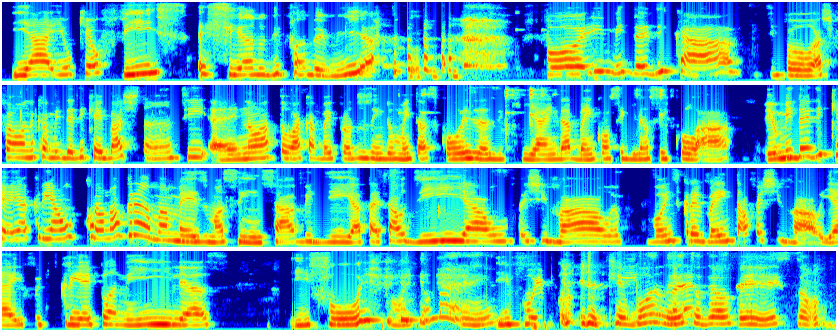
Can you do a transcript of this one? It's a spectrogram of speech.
E aí o que eu fiz esse ano de pandemia foi me dedicar, tipo, acho que foi um ano que eu me dediquei bastante. É, não à toa acabei produzindo muitas coisas e que ainda bem conseguiram circular. Eu me dediquei a criar um cronograma mesmo, assim, sabe? De até tal dia, o festival. Eu vou inscrever em tal festival. E aí fui, criei planilhas e fui. Muito bem. e fui. Que bonito né? de ouvir isso.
